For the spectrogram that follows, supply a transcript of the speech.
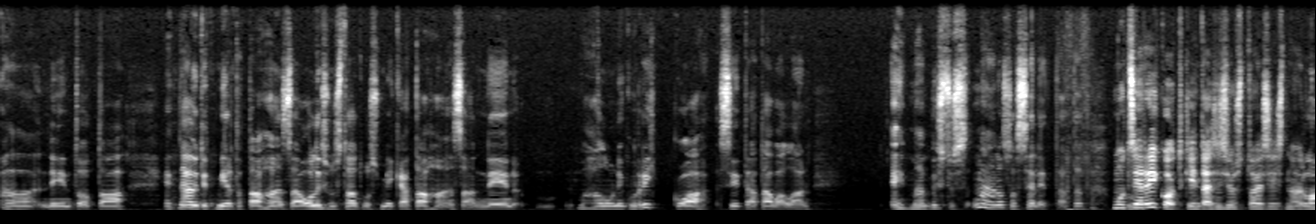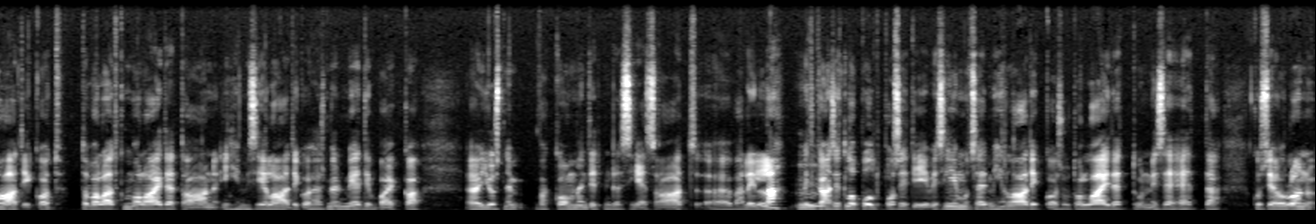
ää, niin tota, että näytit miltä tahansa, oli sun status mikä tahansa, niin mä haluan niin kuin rikkoa sitä tavallaan ei, mä en pysty, mä en osaa selittää tätä. Mutta se mm. rikotkin, tai siis just toi siis noi laatikot, tavallaan, että kun me laitetaan ihmisiä laatikoihin, jos mä mietin vaikka just ne vaikka kommentit, mitä siellä saat välillä, mm. mitkä on sitten lopulta positiivisia, mutta se, että mihin laatikkoon sut on laitettu, niin se, että kun siellä on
